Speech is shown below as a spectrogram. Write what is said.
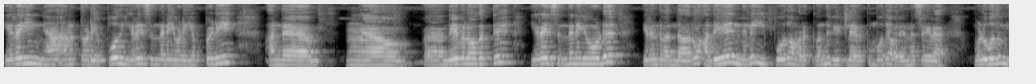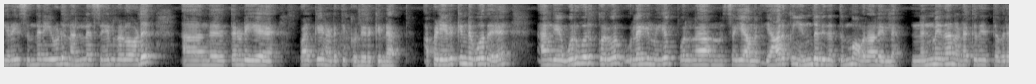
இறை ஞானத்தோட எப்போதும் இறை சிந்தனையோடு எப்படி அந்த தேவலோகத்தில் இறை சிந்தனையோடு இருந்து வந்தாரோ அதே நிலை இப்போதும் அவருக்கு வந்து வீட்டில் இருக்கும்போது அவர் என்ன செய்கிறார்? முழுவதும் இறை சிந்தனையோடு நல்ல செயல்களோடு அந்த தன்னுடைய வாழ்க்கையை நடத்தி கொண்டிருக்கின்றார். அப்படி இருக்கின்ற போது அங்கே ஒருவருக்கொருவர் உலகில் மிக பொல்லா செய்யாமல் யாருக்கும் எந்த வித துன்பம் அவரால் இல்லை. நன்மை தான் நடக்குதே தவிர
